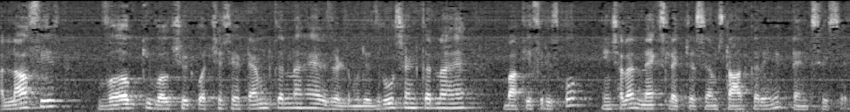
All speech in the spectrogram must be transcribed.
अल्लाह हाफिज। वर्ब की वर्कशीट को अच्छे से अटैम्प्ट करना है रिज़ल्ट मुझे ज़रूर सेंड करना है। बाकी फिर इसको इंशाल्लाह नेक्स्ट लेक्चर से हम स्टार्ट करेंगे टेंथ से।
